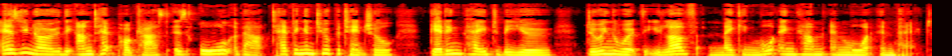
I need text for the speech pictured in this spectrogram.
As you know, the Untapped podcast is all about tapping into your potential, getting paid to be you, doing the work that you love, making more income and more impact.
